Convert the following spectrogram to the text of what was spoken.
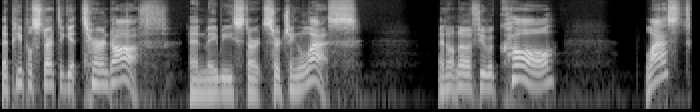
that people start to get turned off and maybe start searching less? I don't know if you recall, last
